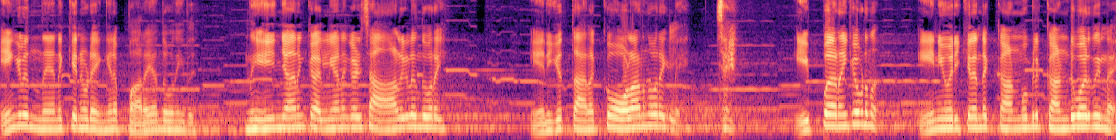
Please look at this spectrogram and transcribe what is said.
എങ്കിലും നിനക്ക് എന്നോട് എങ്ങനെ പറയാൻ തോന്നിയത്? നീ ഞാനും കല്യാണം കഴിച്ച ആളുകൾ എന്ന് പറയും. എനിക്ക് തലക്ക് ഓളാണെന്ന് പറയില്ലേ? ഛേ ഇപ്പൊ ഇറങ്ങിക്കോ ഇവിടുന്ന്. ഇനി ഒരിക്കലും എന്റെ കൺമുമ്പിൽ കണ്ടുപോരുത് നിന്നെ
